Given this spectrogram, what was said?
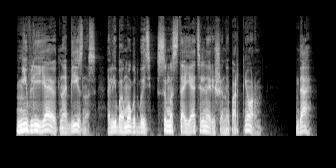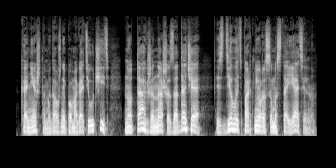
не влияют на бизнес, либо могут быть самостоятельно решены партнером. Да, конечно, мы должны помогать и учить, но также наша задача — сделать партнера самостоятельным,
